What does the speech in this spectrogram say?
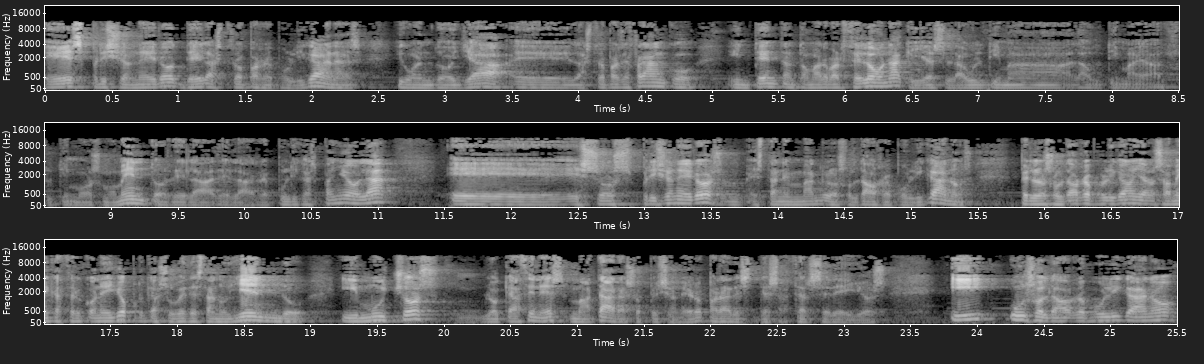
es prisionero de las tropas republicanas y cuando ya las tropas de Franco intentan tomar Barcelona que ya es la última la última los últimos momentos de la de la República española eh, esos prisioneros están en manos de los soldados republicanos. Pero los soldados republicanos ya no saben qué hacer con ellos porque a su vez están huyendo y muchos lo que hacen es matar a esos prisioneros para deshacerse de ellos. Y un soldado republicano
